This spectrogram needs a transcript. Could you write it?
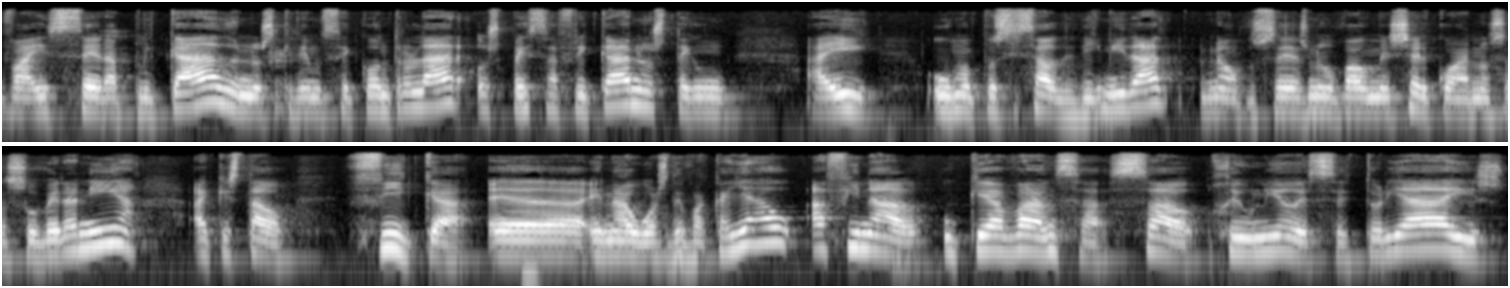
vai ser aplicado, nós queremos se controlar. Os países africanos têm aí uma posição de dignidade, não, vocês não vão mexer com a nossa soberania, a questão fica eh, em águas de bacalhau, afinal, o que avança são reuniões setoriais,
